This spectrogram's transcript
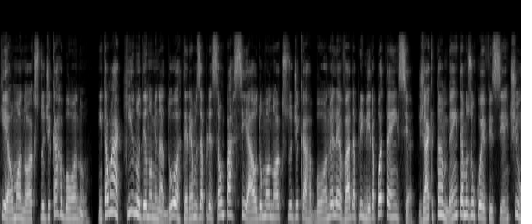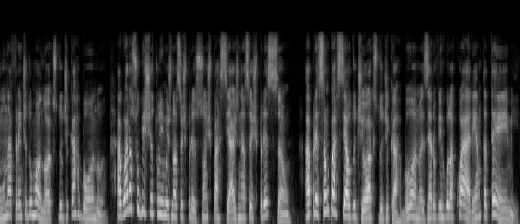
que é o monóxido de carbono. Então, aqui no denominador, teremos a pressão parcial do monóxido de carbono elevada à primeira potência, já que também temos um coeficiente 1 na frente do monóxido de carbono. Agora, substituímos nossas pressões parciais nessa expressão. A pressão parcial do dióxido de carbono é 0,40 atm,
